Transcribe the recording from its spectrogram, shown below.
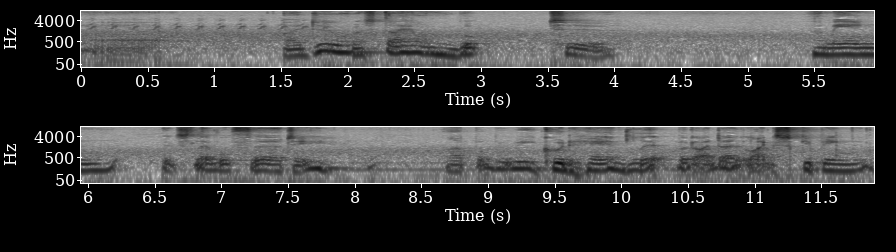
uh, I do want to stay on book two. I mean, it's level 30. I probably could handle it, but I don't like skipping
